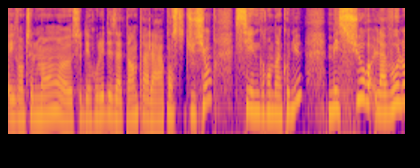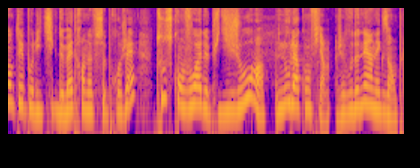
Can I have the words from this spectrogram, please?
éventuellement se dérouler des atteintes à la Constitution? C'est une grande inconnue. Mais sur la volonté politique de mettre en œuvre ce projet, tout ce qu'on voit depuis dix jours nous la confirme. Je vais vous donner un exemple.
